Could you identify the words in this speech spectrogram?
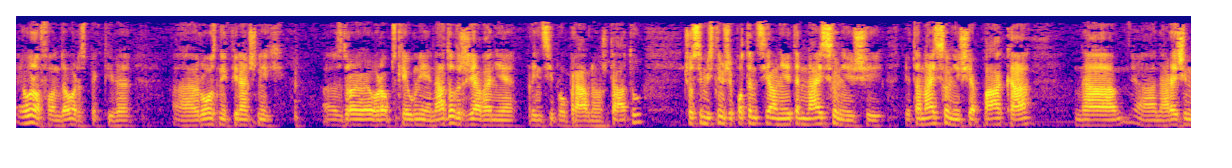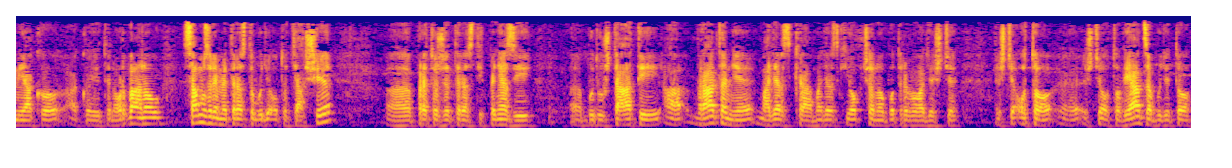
eurofondov, respektíve e, rôznych finančných zdrojov Európskej únie na dodržiavanie princípov právneho štátu, čo si myslím, že potenciálne je ten najsilnejší, je tá najsilnejšia páka na, na režimy, ako, ako je ten Orbánov. Samozrejme, teraz to bude o to ťažšie, pretože teraz tých peňazí budú štáty a vrátanie Maďarska a maďarských občanov potrebovať ešte, ešte, o to, ešte o to viac a bude to,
